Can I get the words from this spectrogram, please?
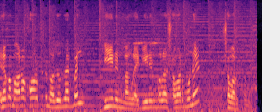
এরকম আরও খবর পেতে নজর রাখবেন। ডিএনএন বাংলায়। ডিএনএন বাংলা সবার মনে, সবার ফোনে।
